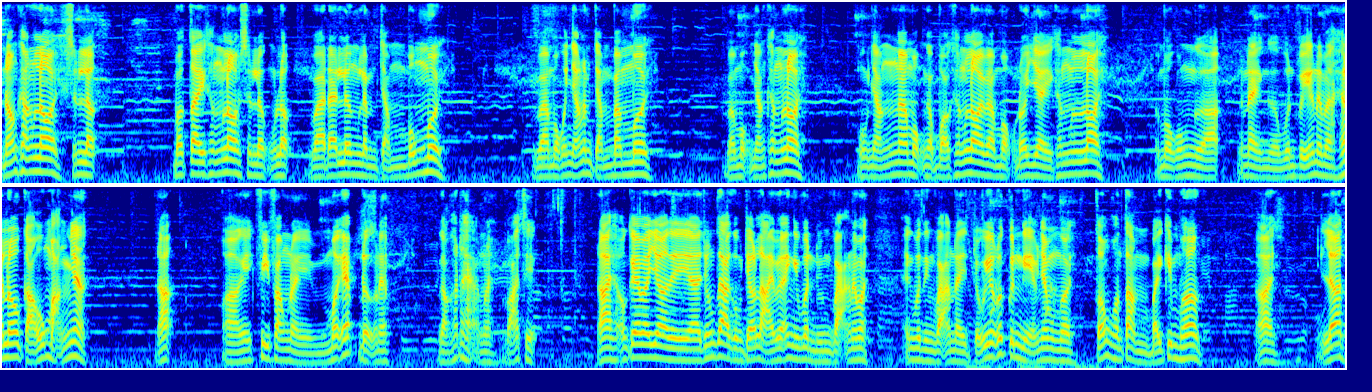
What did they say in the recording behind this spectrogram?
Nón kháng lôi sinh lực. Bao tay kháng lôi sinh lực một lực. Và đai lưng làm chậm 40 và một cái nhẫn làm chậm 30 và một nhẫn kháng lôi. Một nhẫn à, một ngọc bội kháng lôi và một đôi giày kháng lôi. Và một con ngựa cái này ngựa vĩnh viễn này mà. Hello cậu mặn nha. Đó à, cái phi phong này mới ép được nè. Gần hết hạn này vãi thiệt. Rồi ok bây giờ thì à, chúng ta cùng trở lại với anh Vinh Tiền Vạn em ơi anh Vinh Tiền Vạn này chủ yếu rất kinh nghiệm nha mọi người. Tốn khoảng tầm 7 kim hơn. Rồi lên.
